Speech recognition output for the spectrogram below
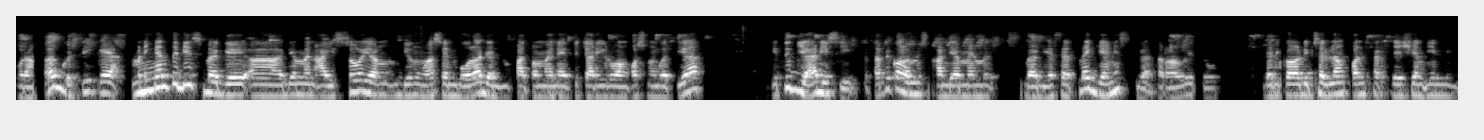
kurang bagus sih. Kayak mendingan tuh dia sebagai uh, dia main ISO yang dia nguasain bola dan empat pemainnya itu cari ruang kosong buat dia itu Giannis sih. Tapi kalau misalkan dia main sebagai set play Giannis nggak terlalu itu. Dari kalau bisa bilang conversation ini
